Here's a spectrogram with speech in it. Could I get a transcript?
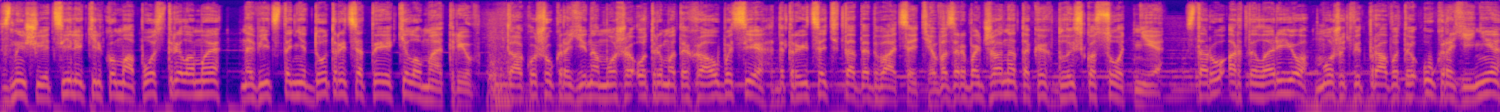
Знищує цілі кількома пострілами на відстані до 30 кілометрів. Також Україна може отримати гаубиці Д-30 та Д-20. В Азербайджана таких близько сотні. Стару артилерію можуть відправити Україні,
